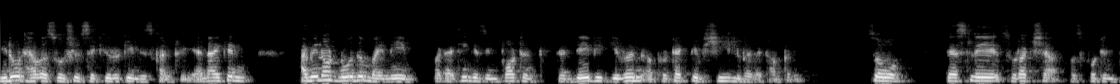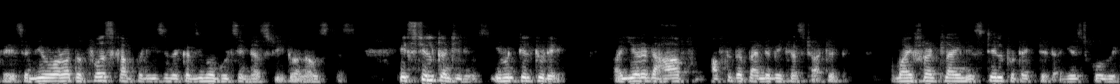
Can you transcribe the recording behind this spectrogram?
We don't have a social security in this country. And I can, I may not know them by name, but I think it's important that they be given a protective shield by the company. So Nestle Suraksha was put in place, and we were one of the first companies in the consumer goods industry to announce this. It still continues, even till today. a year and a half after the pandemic has started, my frontline is still protected against COVID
